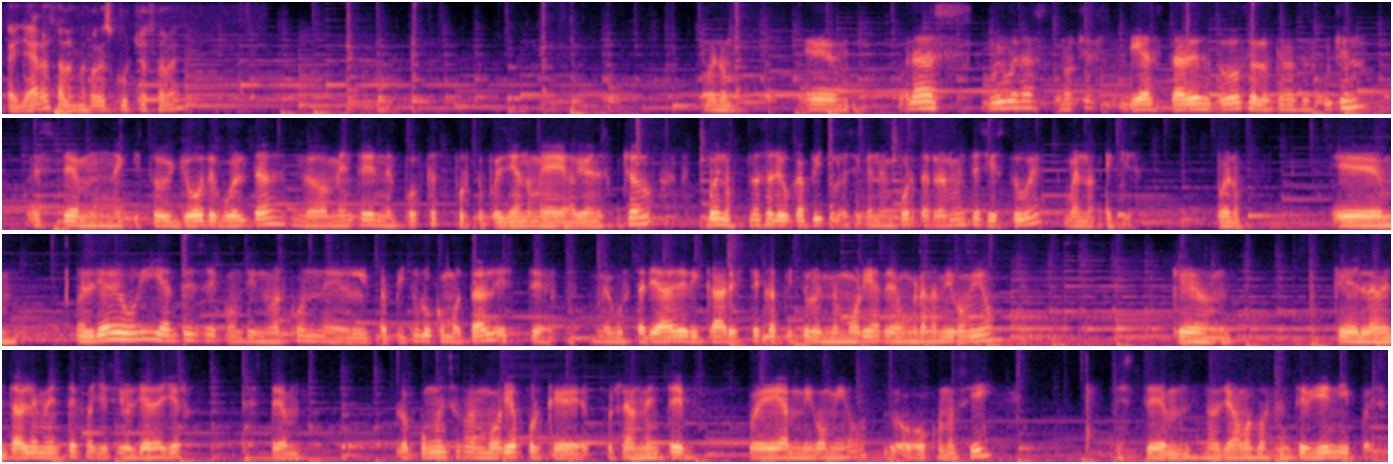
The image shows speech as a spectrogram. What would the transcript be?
callaras, a lo mejor escuchas, ¿sabes? Bueno, eh, buenas, muy buenas noches, días, tardes a todos a los que nos escuchen. Este, aquí estoy yo de vuelta nuevamente en el podcast porque pues ya no me habían escuchado. Bueno, no salió capítulo, así que no importa realmente si estuve. Bueno, X. Bueno, eh, el día de hoy, antes de continuar con el capítulo como tal, este, me gustaría dedicar este capítulo en memoria de un gran amigo mío que, que lamentablemente falleció el día de ayer. Este, lo pongo en su memoria porque pues, realmente fue amigo mío, lo conocí, este, nos llevamos bastante bien y pues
